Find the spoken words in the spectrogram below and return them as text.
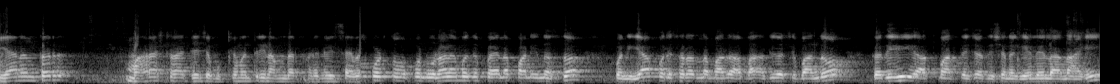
यानंतर महाराष्ट्र राज्याचे मुख्यमंत्री नामदार फडणवीस साहेब. पडतो पण उन्हाळ्यामध्ये प्यायला पाणी नसतं पण या परिसरातला माझा आदिवासी बांधव कधीही आत्महत्येच्या दिशेने गेलेला नाही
